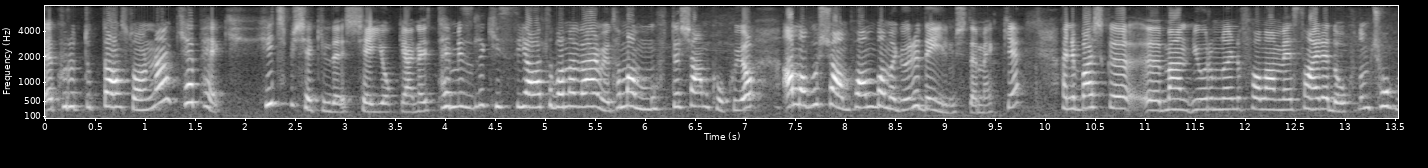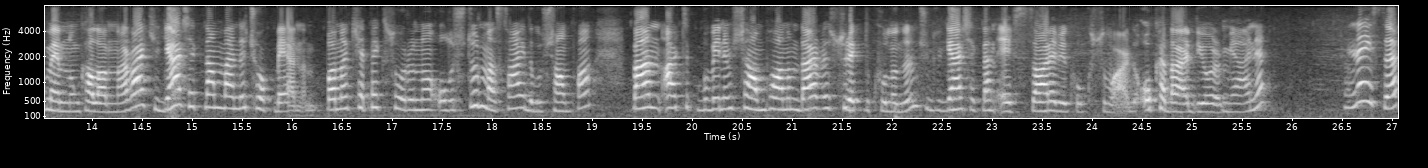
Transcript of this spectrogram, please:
e, kuruttuktan sonra kepek. Hiçbir şekilde şey yok yani temizlik hissiyatı bana vermiyor. Tamam muhteşem kokuyor ama bu şampuan bana göre değilmiş demek ki. Hani başka e, ben yorumlarını falan vesaire de okudum. Çok memnun kalanlar var ki gerçekten ben de çok beğendim. Bana kepek sorunu oluşturmasaydı bu şampuan ben artık bu benim şampuanım der ve sürekli kullanırım. Çünkü gerçekten efsane bir kokusu vardı. O kadar diyorum yani. Neyse.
